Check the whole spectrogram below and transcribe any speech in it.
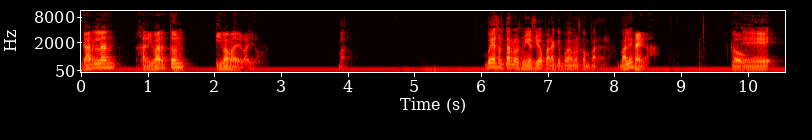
Garland, Halliburton y Bam Adebayo. Vale. Voy a soltar los míos yo para que podamos comparar, ¿vale? Venga. Go. Eh,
